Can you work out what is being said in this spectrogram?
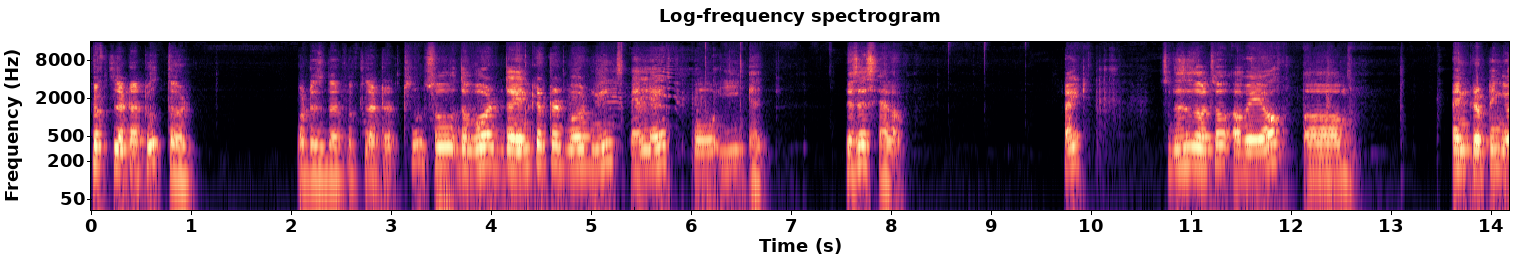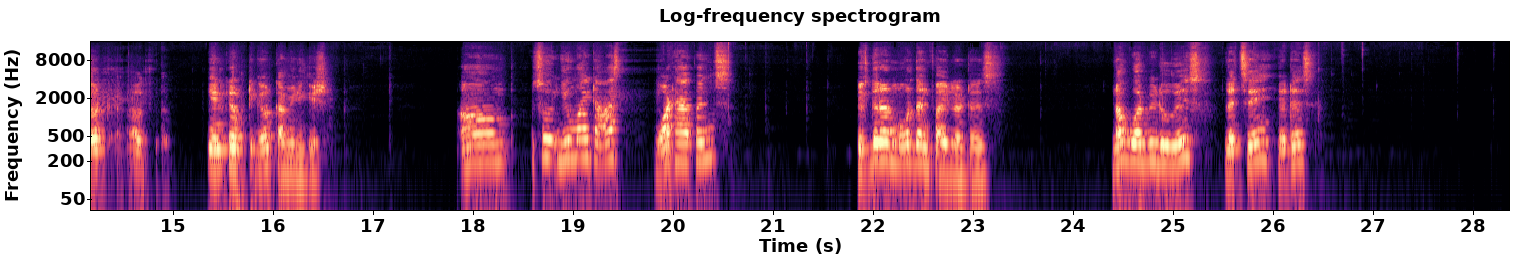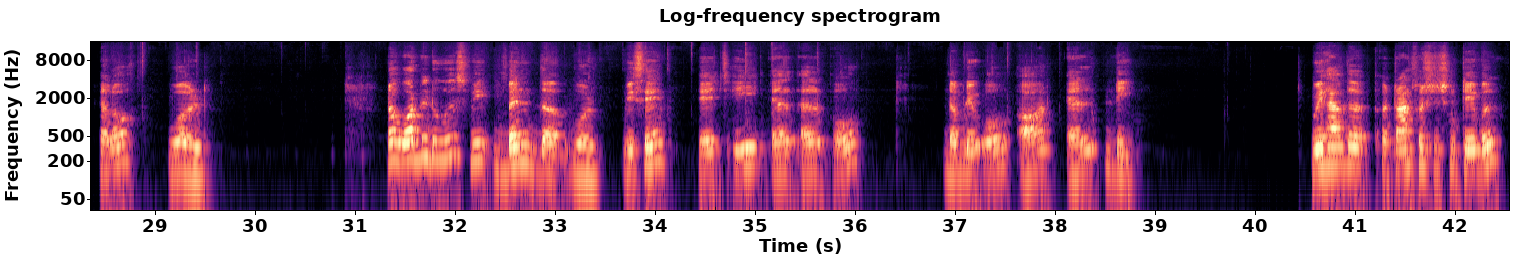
Fifth letter to third. What is the fifth letter so so the word the encrypted word means l f o e l this is hello. Right? So this is also a way of um, encrypting your uh, encrypting your communication. Um so you might ask what happens? If there are more than five letters now what we do is let's say it is hello world. Now what we do is we bend the word. We say h e l l o w o r l d. We have the uh, transposition table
